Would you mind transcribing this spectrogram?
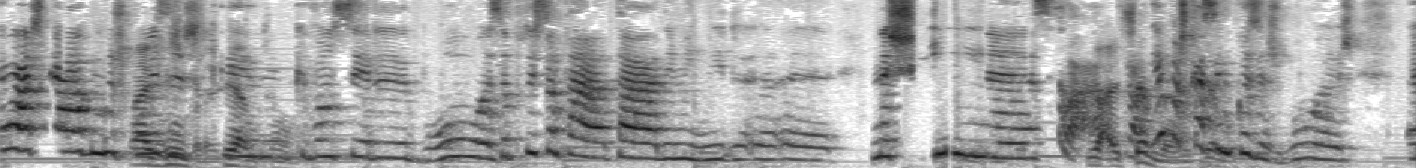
eu acho que há algumas coisas que, que, vão ser boas. A poluição está, está a diminuir. Uh, na China, sei lá. Pronto, eu acho que há sempre coisas boas a,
